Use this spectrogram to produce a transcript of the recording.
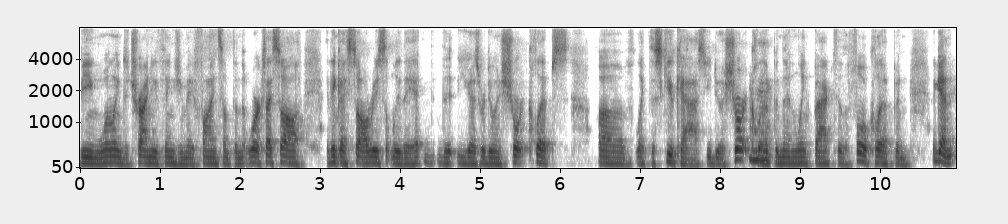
being willing to try new things you may find something that works i saw i think i saw recently they that you guys were doing short clips of like the SKU cast you do a short Mhm. clip and then link back to the full clip and again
